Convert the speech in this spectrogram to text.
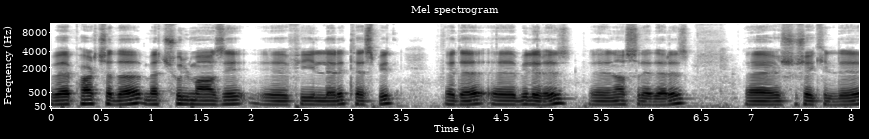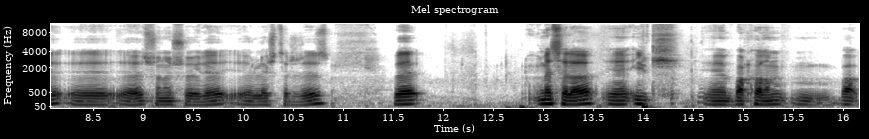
ve parçada meçhul mazi e, fiilleri tespit edebiliriz. E, nasıl ederiz? E, şu şekilde e, evet şunu şöyle yerleştiririz ve mesela e, ilk e, bakalım bak,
